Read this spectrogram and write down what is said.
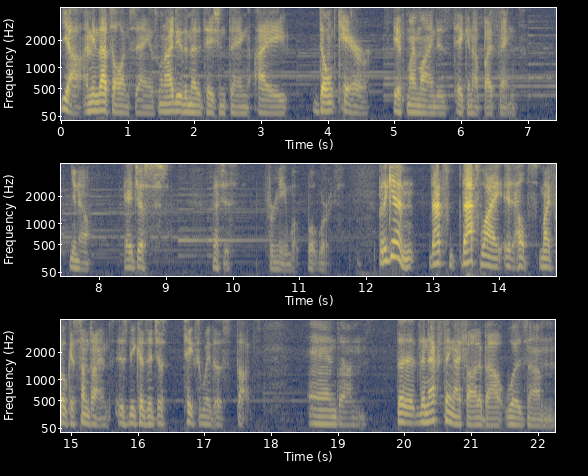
yeah, I mean that's all I'm saying is when I do the meditation thing, I don't care if my mind is taken up by things. You know, it just that's just for me what what works. But again, that's that's why it helps my focus sometimes is because it just takes away those thoughts. And um, the the next thing I thought about was um,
